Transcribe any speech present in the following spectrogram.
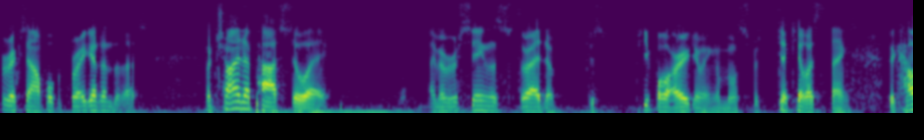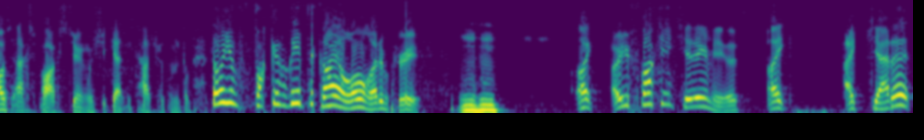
for example, before I get into this, when Chyna passed away, I remember seeing this thread of just people arguing the most ridiculous thing. It's like, how's X-Pac doing? We should get in touch with him. No, you fucking leave the guy alone. Let him grieve. hmm Like, are you fucking kidding me? There's like, I get it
